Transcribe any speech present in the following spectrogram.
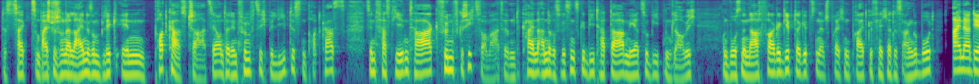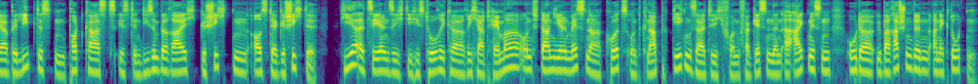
Das zeigt zum Beispiel schon alleine so ein Blick in Podcast-Charts. Ja, unter den 50 beliebtesten Podcasts sind fast jeden Tag fünf Geschichtsformate und kein anderes Wissensgebiet hat da mehr zu bieten, glaube ich. Und wo es eine Nachfrage gibt, da gibt es ein entsprechend breit gefächertes Angebot. Einer der beliebtesten Podcasts ist in diesem Bereich Geschichten aus der Geschichte. Hier erzählen sich die Historiker Richard Hemmer und Daniel Messner kurz und knapp gegenseitig von vergessenen Ereignissen oder überraschenden Anekdoten.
